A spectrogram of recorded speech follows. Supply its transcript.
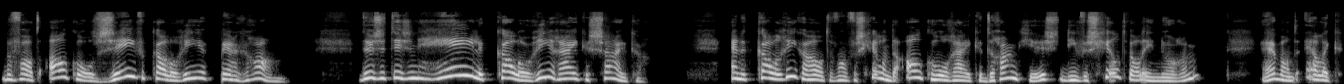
bevat alcohol 7 calorieën per gram. Dus het is een hele calorierijke suiker. En het caloriegehalte van verschillende alcoholrijke drankjes, die verschilt wel enorm. Hè, want elk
